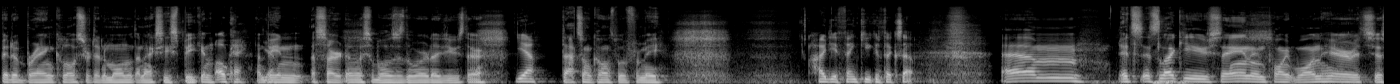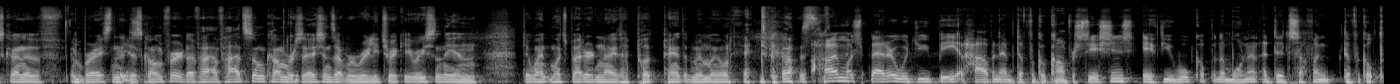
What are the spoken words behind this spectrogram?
bit of brain closer to the moment and actually speaking Okay, and yeah. being assertive I suppose is the word I'd use there Yeah. that's uncomfortable for me How do you think you can fix that? Um, it's it's like you saying in point one here. It's just kind of embracing the Embrace. discomfort. I've I've had some conversations that were really tricky recently, and they went much better than I'd put painted them in my own head. To be honest, How much better would you be at having them difficult conversations if you woke up in the morning and did something difficult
